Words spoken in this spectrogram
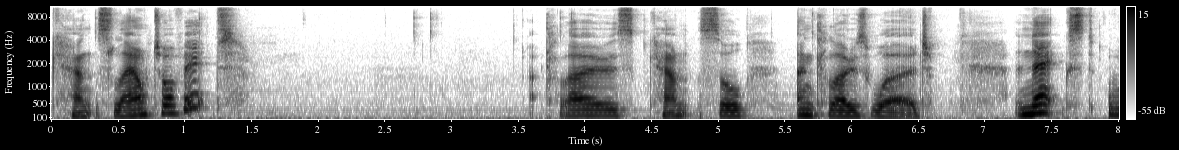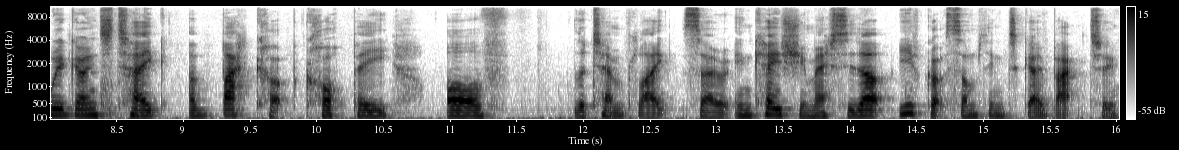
cancel out of it. Close cancel and close word. Next we're going to take a backup copy of the template. So in case you mess it up, you've got something to go back to.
